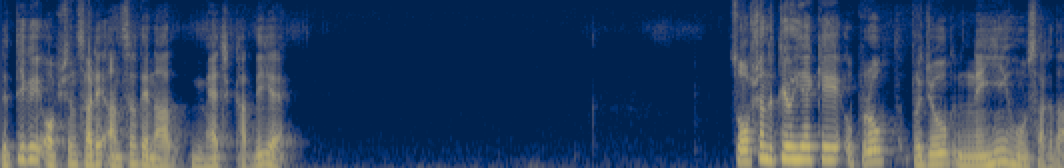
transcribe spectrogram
ਦਿੱਤੀ ਗਈ ਆਪਸ਼ਨ ਸਾਡੇ ਆਨਸਰ ਦੇ ਨਾਲ ਮੈਚ ਕਰਦੀ ਹੈ? ਸੋ ਆਪਸ਼ਨ ਦਿੱਤੀ ਹੋਈ ਹੈ ਕਿ ਉਪਰੋਕਤ ਪ੍ਰਯੋਗ ਨਹੀਂ ਹੋ ਸਕਦਾ।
